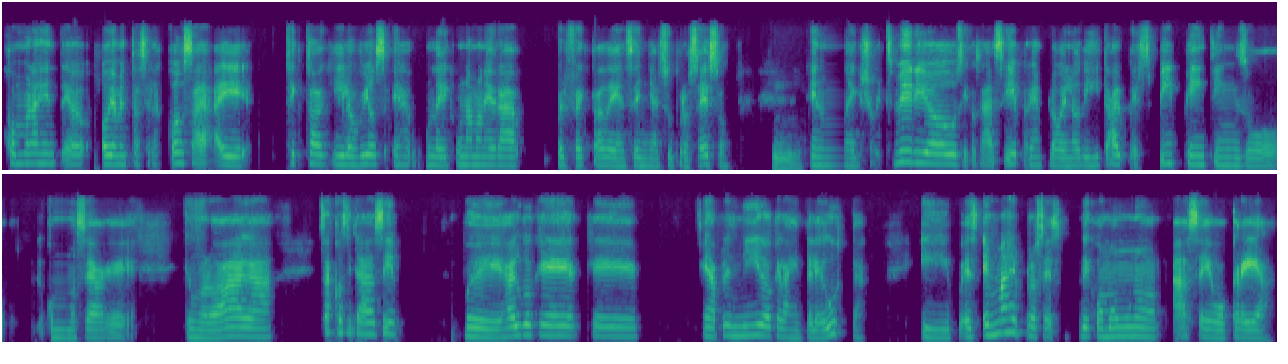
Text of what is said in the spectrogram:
cómo la gente obviamente hace las cosas. Eh, TikTok y los Reels es like, una manera perfecta de enseñar su proceso mm, en like shorts videos y cosas así. Por ejemplo, en lo digital, pues speed paintings o como sea que, que uno lo haga. Esas cositas así, pues es algo que, que he aprendido que a la gente le gusta. Y pues es más el proceso de cómo uno hace o crea,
